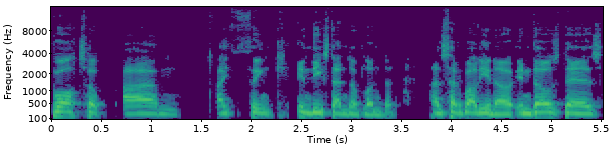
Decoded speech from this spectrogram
brought up, um, I think, in the East End of London and said, well, you know, in those days,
